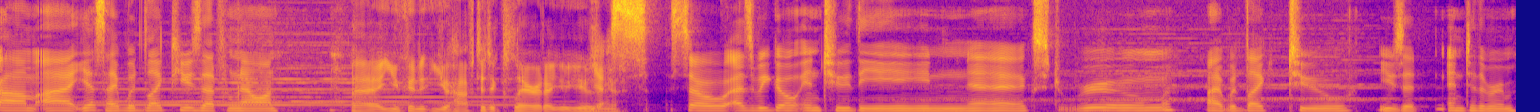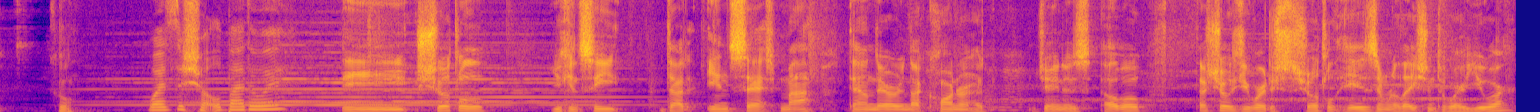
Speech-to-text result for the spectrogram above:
Um, I yes, I would like to use that from now on. Uh, you can. You have to declare that you're using Yes. So as we go into the next room, I would like to use it into the room. Cool. Where's the shuttle, by the way? The shuttle. You can see that inset map down there in that corner at Jaina's elbow. That shows you where the shuttle is in relation to where you are.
